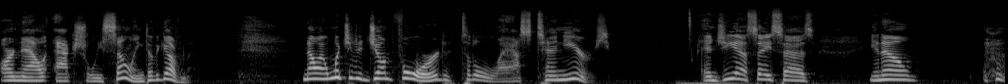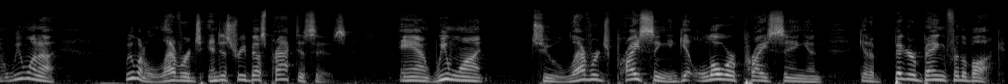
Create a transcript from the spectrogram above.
are now actually selling to the government. Now, I want you to jump forward to the last 10 years. And GSA says, you know, we want to we want to leverage industry best practices and we want to leverage pricing and get lower pricing and get a bigger bang for the buck.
